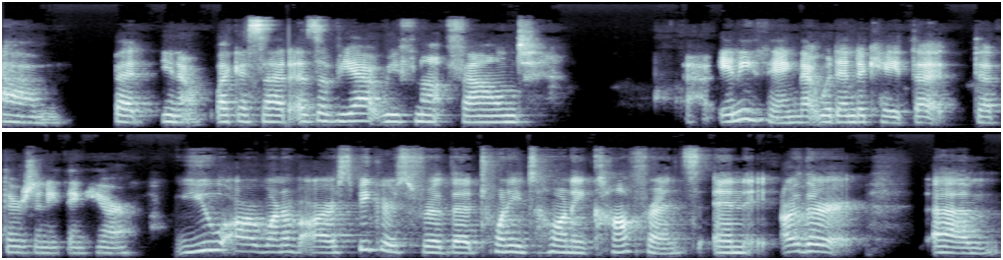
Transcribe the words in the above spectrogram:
Um, but, you know, like I said, as of yet, we've not found uh, anything that would indicate that that there's anything here. You are one of our speakers for the 2020 conference, and are there um,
